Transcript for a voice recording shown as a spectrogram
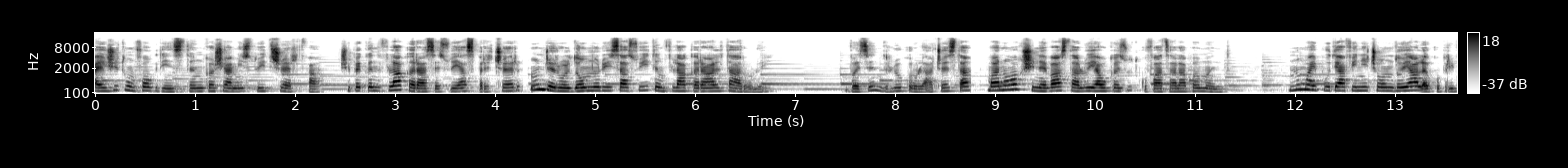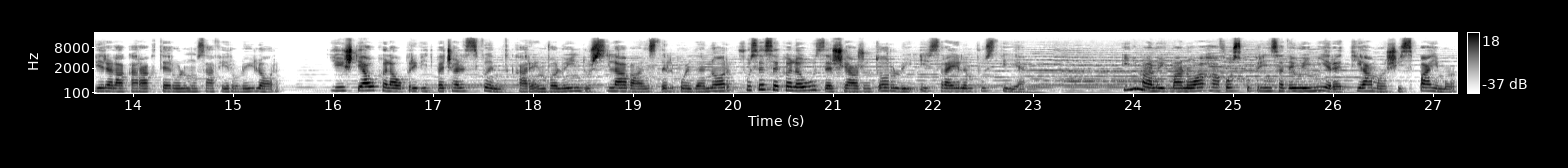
A ieșit un foc din stâncă și a mistuit jertfa și pe când flacăra se suia spre cer, îngerul Domnului s-a suit în flacăra altarului. Văzând lucrul acesta, Manoach și nevasta lui au căzut cu fața la pământ. Nu mai putea fi nicio îndoială cu privire la caracterul musafirului lor. Ei știau că l-au privit pe cel sfânt, care, învăluindu-și slava în stâlpul de nor, fusese călăuză și ajutorul lui Israel în pustie. Inima lui Manoah a fost cuprinsă de uimire, teamă și spaimă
